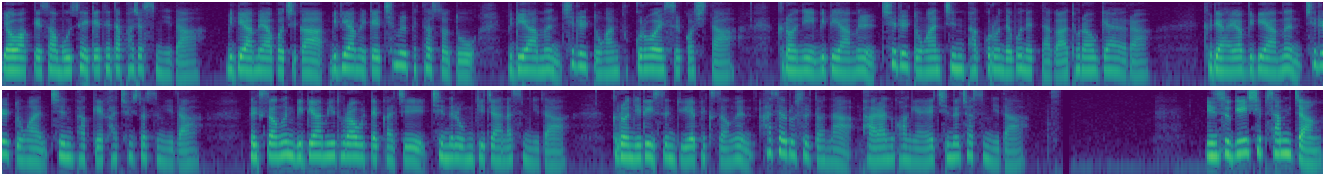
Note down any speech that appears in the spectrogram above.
여호와께서 모세에게 대답하셨습니다. 미리암의 아버지가 미리암에게 침을 뱉었어도 미리암은 7일 동안 부끄러워했을 것이다. 그러니 미리암을 7일 동안 진 밖으로 내보냈다가 돌아오게 하여라. 그리하여 미리암은 7일 동안 진 밖에 갇혀 있었습니다. 백성은 미리암이 돌아올 때까지 진을 옮기지 않았습니다. 그런 일이 있은 뒤에 백성은 하세롯을 떠나 바란 광야에 진을 쳤습니다. 민수기 13장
